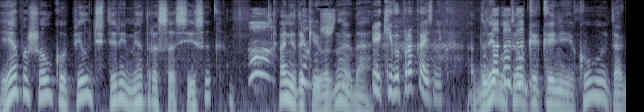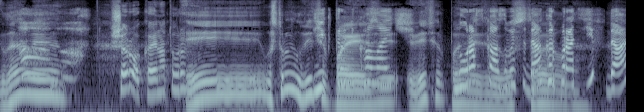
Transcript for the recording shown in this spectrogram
Я пошел, купил 4 метра сосисок. Они такие, вы знаете, да. Какие вы проказник. Две бутылки коньяку и так далее. Широкая натура. И устроил вечер Виктор поэзии. Николаевич. Вечер поэзии Ну, рассказывайте, да, устроил. корпоратив, да.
